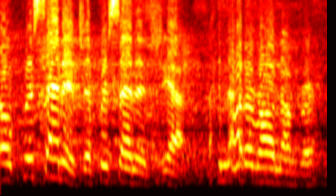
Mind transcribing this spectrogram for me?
Oh, percentage, a percentage, yeah, not a raw number.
